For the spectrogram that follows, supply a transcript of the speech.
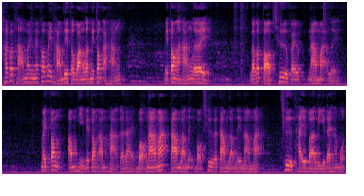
เขาก็ถามมานะเขาไม่ถามเดตวังแล้วไม่ต้องอาหัง ไม่ต้องอาหังเลย แล้วก็ตอบชื่อไปนามะเลย ไม่ต้องอัมหิไม่ต้องอัมหาก็ได้ บอกนามะ ตามหลังได้บอกชื่อแล้วตามหลังได้นามะ ชื่อไทยบาลีได้ทั้งหมด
